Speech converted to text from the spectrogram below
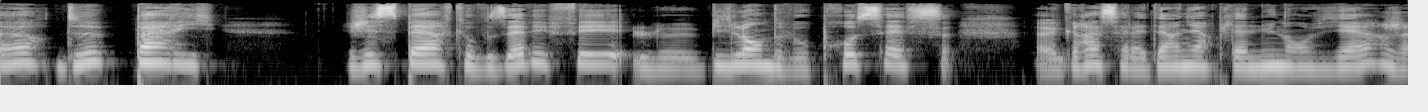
heure de Paris. J'espère que vous avez fait le bilan de vos process euh, grâce à la dernière pleine lune en vierge,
